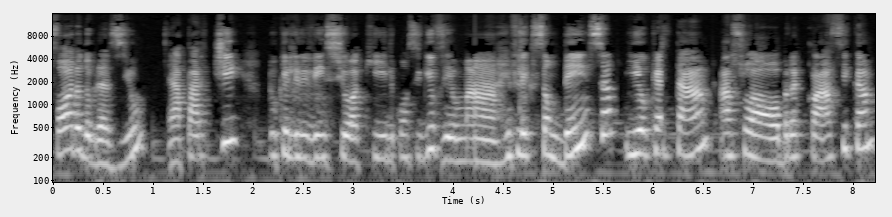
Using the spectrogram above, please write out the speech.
fora do Brasil. É a partir do que ele vivenciou aqui, ele conseguiu fazer uma reflexão densa e eu quero citar a sua obra clássica,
